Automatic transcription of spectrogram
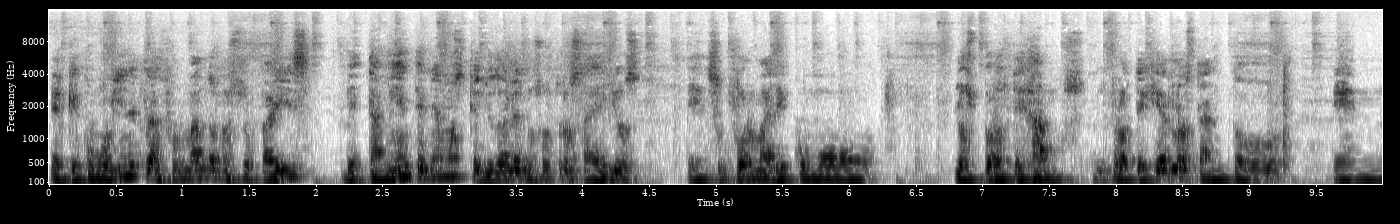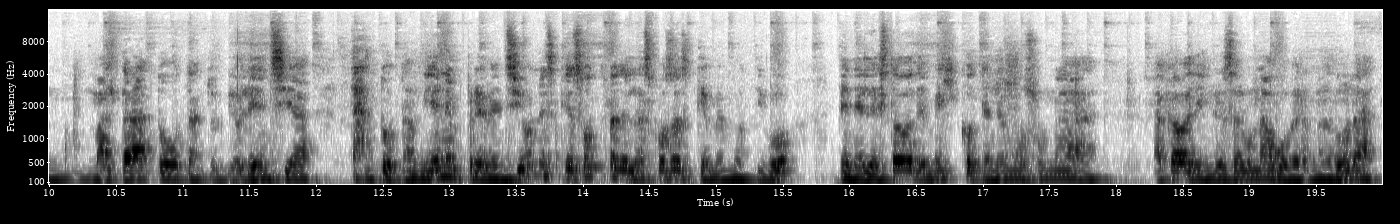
el que como viene transformando nuestro país, también tenemos que ayudarles nosotros a ellos en su forma de cómo los protejamos. Protegerlos tanto en maltrato, tanto en violencia, tanto también en prevenciones, que es otra de las cosas que me motivó En el Estado de México tenemos una, acaba de ingresar una gobernadora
